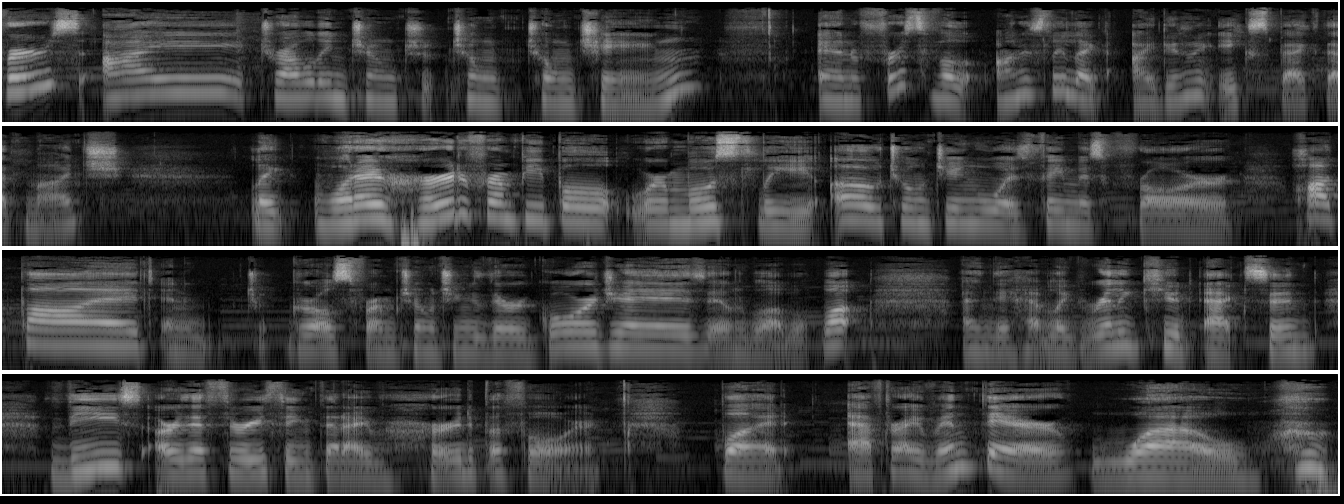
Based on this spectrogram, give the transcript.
first, I traveled in Chong- Chong- Chongqing, and first of all, honestly, like I didn't expect that much. Like what I heard from people were mostly, oh, Chongqing was famous for hot pot, and ch- girls from Chongqing they're gorgeous and blah blah blah, and they have like really cute accent. These are the three things that I've heard before, but after I went there, wow.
